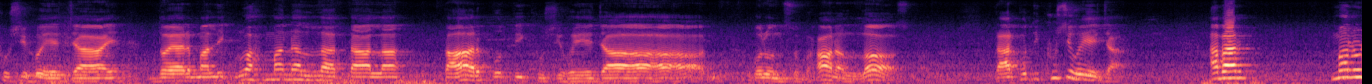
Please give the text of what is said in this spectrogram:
খুশি হয়ে যায়, দয়ার মালিক রহমান আল্লাহ তালা তার প্রতি খুশি হয়ে যান। বলুন সুবহান আল্লাহ তার প্রতি খুশি হয়ে যা। আবার মানুষ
